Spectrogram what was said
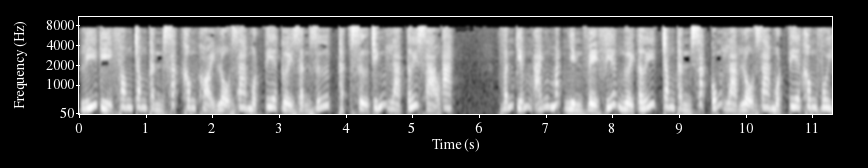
Lý Kỳ Phong trong thần sắc không khỏi lộ ra một tia cười giận dữ, thật sự chính là tới xào a. Vẫn kiếm ánh mắt nhìn về phía người tới trong thần sắc cũng là lộ ra một tia không vui.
